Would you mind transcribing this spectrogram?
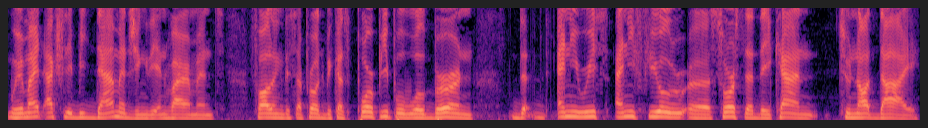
we might actually be damaging the environment following this approach because poor people will burn the, any res- any fuel uh, source that they can to not die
